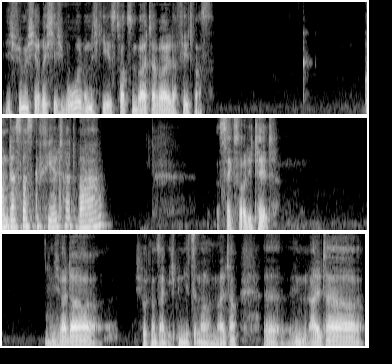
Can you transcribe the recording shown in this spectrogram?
ich fühle mich hier richtig wohl und ich gehe jetzt trotzdem weiter, weil da fehlt was. Und das, was gefehlt hat, war? Sexualität. Und ich war da, ich würde mal sagen, ich bin jetzt immer noch im Alter, äh, im Alter,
